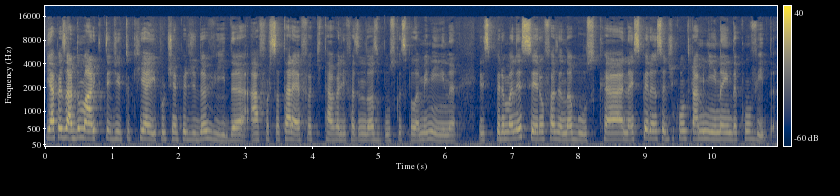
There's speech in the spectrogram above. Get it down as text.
E apesar do Mark ter dito que a April tinha perdido a vida, a força-tarefa que estava ali fazendo as buscas pela menina, eles permaneceram fazendo a busca na esperança de encontrar a menina ainda com vida.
